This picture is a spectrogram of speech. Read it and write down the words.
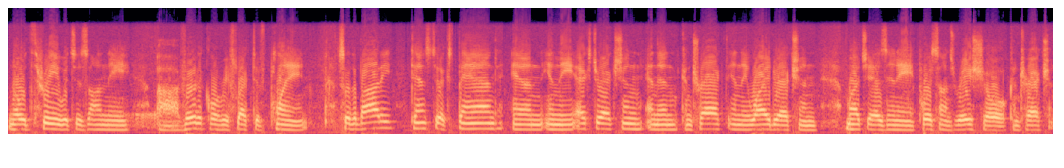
node 3, which is on the uh, vertical reflective plane. So the body tends to expand and in the x direction and then contract in the y direction, much as in a Poisson's ratio contraction.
